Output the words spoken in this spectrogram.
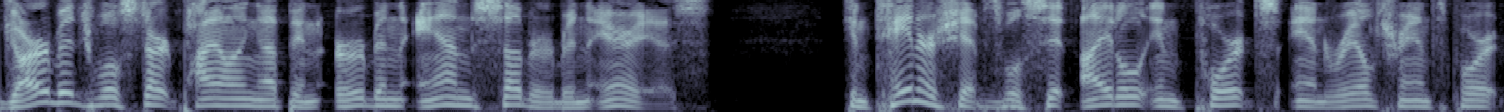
Garbage will start piling up in urban and suburban areas. Container ships will sit idle in ports, and rail transport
